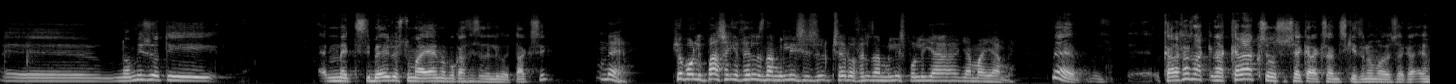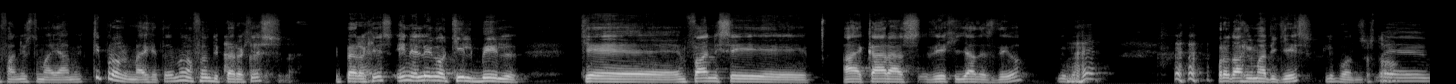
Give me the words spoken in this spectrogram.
Ε, νομίζω ότι με, στην περίπτωση του Μαϊάμι αποκαθίσταται λίγο η τάξη. Ναι. Πιο πολύ πάσα και θέλεις να μιλήσεις, ξέρω θέλεις να μιλήσεις πολύ για, για Μαϊάμι. Ναι, καταρχάς να, να κράξω όσους έκραξαν τι κυθινόμορφε εμφανίσει του Μαϊάμι. Τι πρόβλημα έχετε, εμένα μου φαίνονται υπέροχες. Υπέροχες. Είναι λίγο Kill Bill και εμφάνιση Αεκάρας 2002. Λοιπόν, Ναι. πρωταθληματικής. Λοιπόν, Σωστό. ε,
